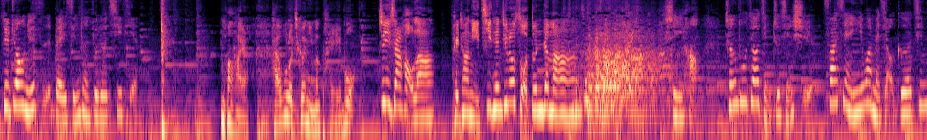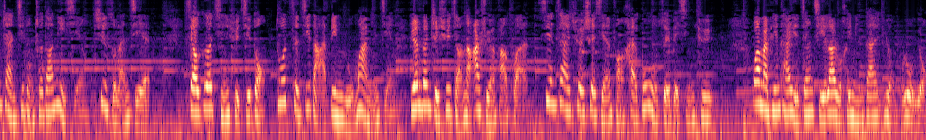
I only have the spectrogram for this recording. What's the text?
最终，女子被行政拘留七天。妈呀，还误了车，你们赔不？这下好了，赔偿你七天拘留所蹲着吗？十一号。成都交警执勤时，发现一外卖小哥侵占机动车道逆行，迅速拦截。小哥情绪激动，多次击打并辱骂民警。原本只需缴纳二十元罚款，现在却涉嫌妨害公务罪被刑拘。外卖平台也将其拉入黑名单，永不录用。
